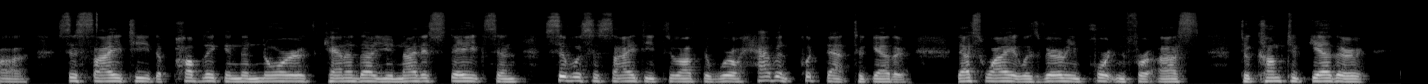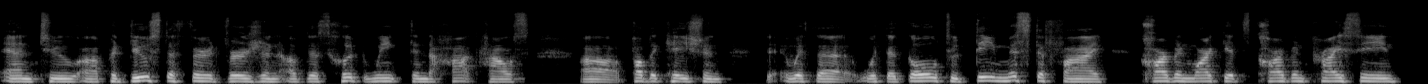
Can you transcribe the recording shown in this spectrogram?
uh, society, the public in the North, Canada, United States, and civil society throughout the world haven't put that together. That's why it was very important for us to come together and to uh, produce the third version of this hoodwinked in the hot house uh, publication with the with the goal to demystify carbon markets carbon pricing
